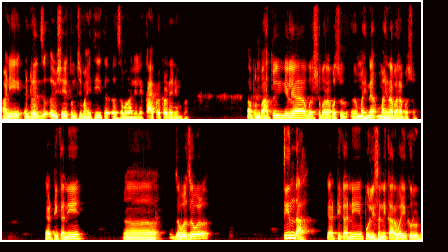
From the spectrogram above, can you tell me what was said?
आणि ड्रग्ज विषयी तुमची माहिती इथं समोर आलेली आहे. काय प्रकरण आहे नेमकं? आपण पाहतो की गेल्या वर्षभरापासून महिन्या महिनाभरापासून या ठिकाणी जवळजवळ तीनदा या ठिकाणी पोलिसांनी कारवाई करून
